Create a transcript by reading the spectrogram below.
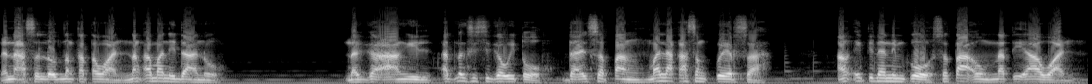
na nasa loob ng katawan ng ama ni Dano. Nag-aangil at nagsisigaw ito dahil sa pang malakasang puwersa ang itinanim ko sa taong natiawan.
